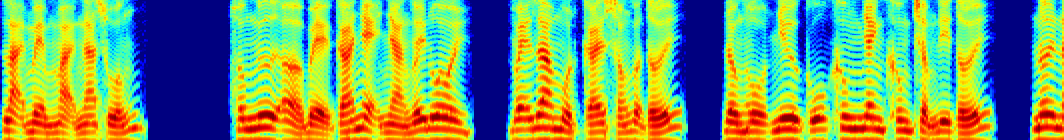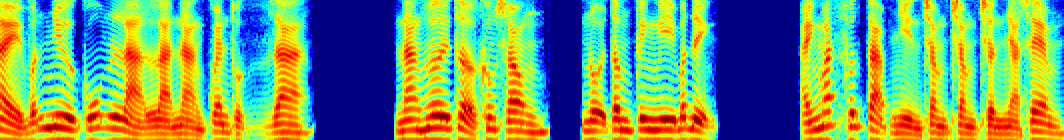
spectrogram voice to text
lại mềm mại ngã xuống. Hồng ngư ở bể cá nhẹ nhàng vẫy đuôi, vẽ ra một cái sóng gợn tới, đồng hồ như cũ không nhanh không chậm đi tới, nơi này vẫn như cũ là là nàng quen thuộc ra. Nàng hơi thở không xong, nội tâm kinh nghi bất định. Ánh mắt phức tạp nhìn chằm chằm trần nhà xem.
